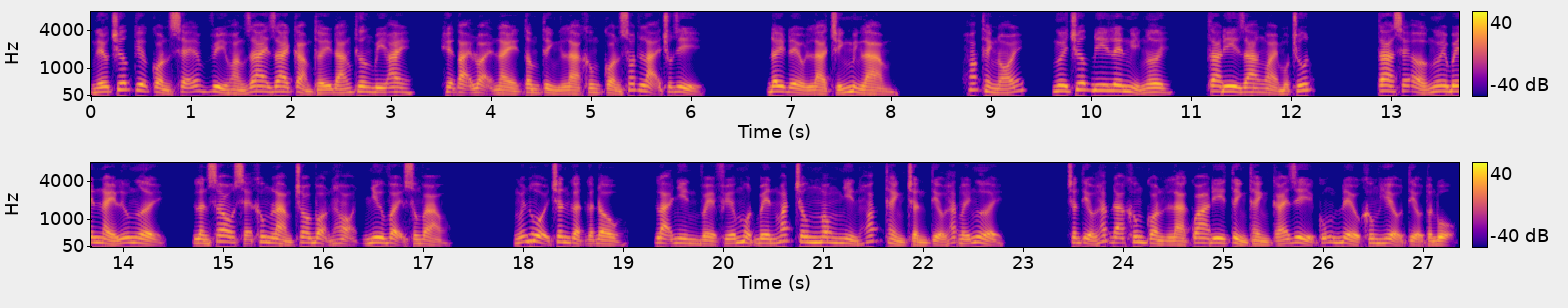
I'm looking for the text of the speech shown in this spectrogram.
Nếu trước kia còn sẽ vì Hoàng Giai Giai cảm thấy đáng thương bi ai, hiện tại loại này tâm tình là không còn sót lại chút gì. Đây đều là chính mình làm. Hoác Thành nói, ngươi trước đi lên nghỉ ngơi, ta đi ra ngoài một chút. Ta sẽ ở ngươi bên này lưu người, lần sau sẽ không làm cho bọn họ như vậy xông vào. Nguyễn Hội chân gật gật đầu, lại nhìn về phía một bên mắt trông mong nhìn Hoắc Thành Trần Tiểu Hắc mấy người. Trần Tiểu Hắc đã không còn là qua đi tỉnh thành cái gì cũng đều không hiểu tiểu tuần bộ.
